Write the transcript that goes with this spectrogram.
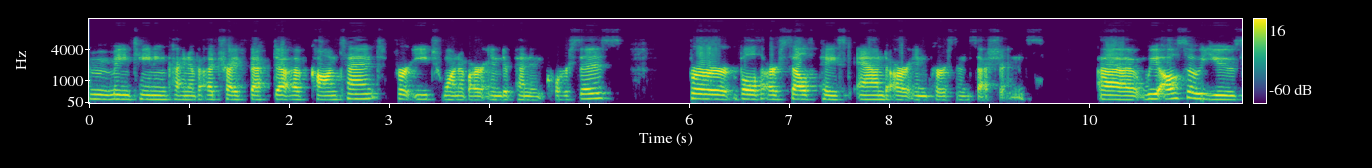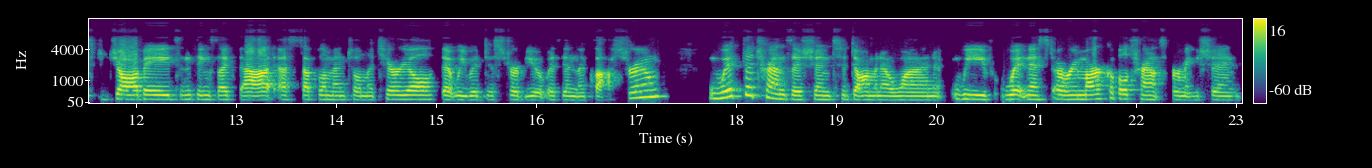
maintaining kind of a trifecta of content for each one of our independent courses for both our self-paced and our in-person sessions. Uh, we also used job aids and things like that as supplemental material that we would distribute within the classroom. With the transition to dominKnow One, we've witnessed a remarkable transformation.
